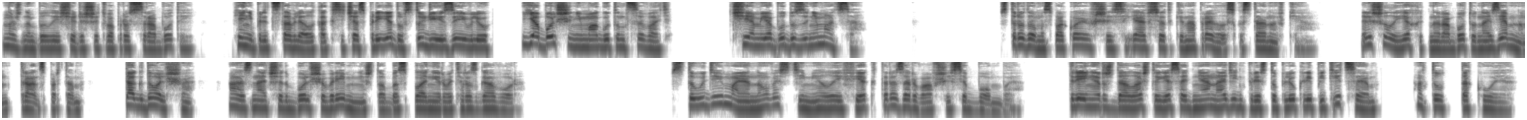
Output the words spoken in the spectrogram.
Нужно было еще решить вопрос с работой. Я не представляла, как сейчас приеду в студию и заявлю, я больше не могу танцевать. Чем я буду заниматься? С трудом успокоившись, я все таки направилась к остановке. Решила ехать на работу наземным транспортом. Так дольше, а значит, больше времени, чтобы спланировать разговор. В студии моя новость имела эффект разорвавшейся бомбы. Тренер ждала, что я со дня на день приступлю к репетициям, а тут такое.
